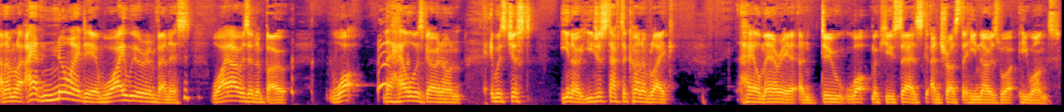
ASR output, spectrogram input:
And I'm like, I had no idea why we were in Venice, why I was in a boat, what the hell was going on. It was just, you know, you just have to kind of like Hail Mary it and do what McQ says and trust that he knows what he wants.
